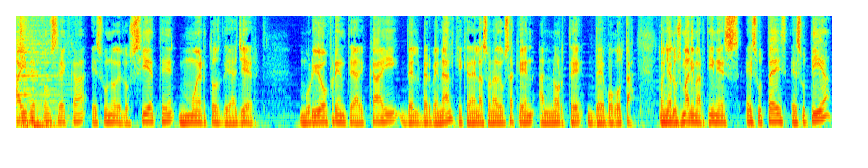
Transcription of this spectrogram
Haider Fonseca es uno de los siete muertos de ayer. Murió frente al CAI del Berbenal, que queda en la zona de Usaquén, al norte de Bogotá. Doña Luz Mari Martínez, ¿es su, te- es su tía?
